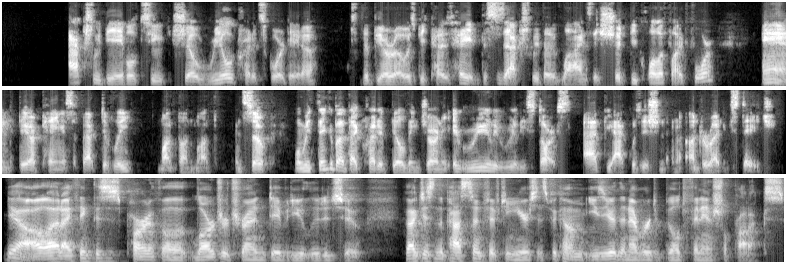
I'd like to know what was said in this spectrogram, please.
actually be able to show real credit score data to the bureaus because, hey, this is actually the lines they should be qualified for, and they are paying us effectively month on month. And so when we think about that credit building journey, it really, really starts at the acquisition and underwriting stage. Yeah, I'll add, I think this is part of a larger trend, David, you alluded to. In fact, just in the past 10, 15 years, it's become easier than ever to build financial products.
